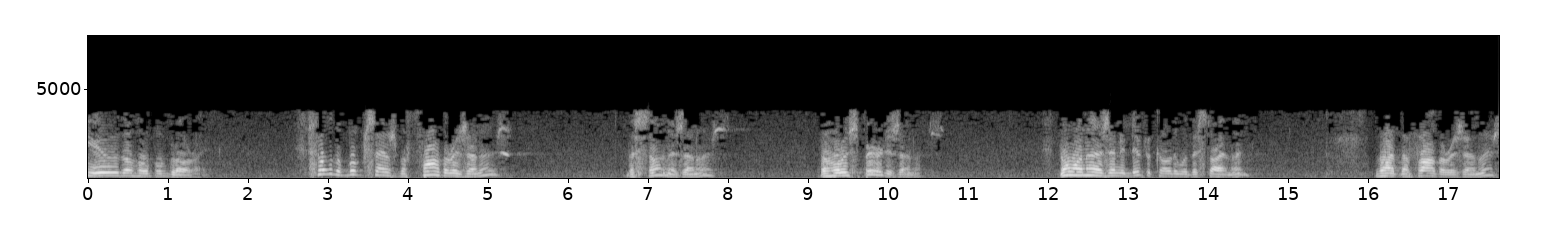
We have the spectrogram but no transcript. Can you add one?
you the hope of glory. So the book says the Father is in us, the Son is in us, the Holy Spirit is in us. No one has any difficulty with the statement that the Father is in us.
